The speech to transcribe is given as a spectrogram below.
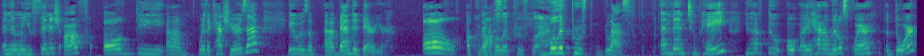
and then when you finish off, all the um, where the cashier is at, it was a, a bandit barrier, all across like bulletproof glass. bulletproof glass. And then to pay, you have to. Oh, it had a little square a door.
